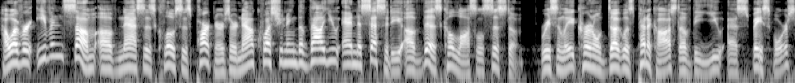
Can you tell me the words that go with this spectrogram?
However, even some of NASA's closest partners are now questioning the value and necessity of this colossal system. Recently, Colonel Douglas Pentecost of the U.S. Space Force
